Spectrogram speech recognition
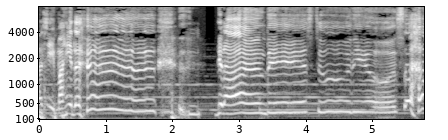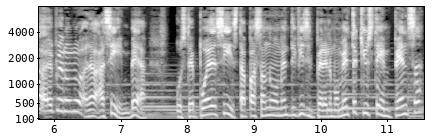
Así, imagínate. Grande es tu Dios. Ay, pero no. Así, vea. Usted puede, sí, está pasando un momento difícil, pero el momento que usted empieza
